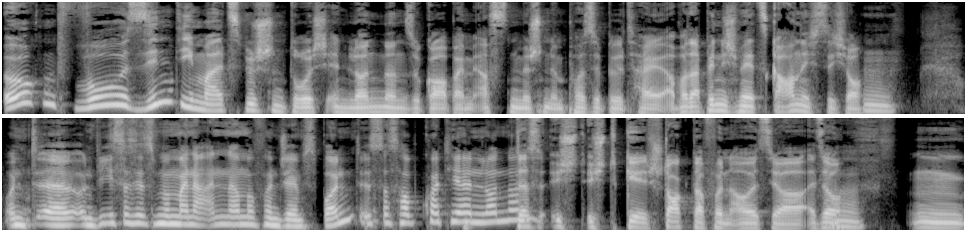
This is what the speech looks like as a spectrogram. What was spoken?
irgendwo sind die mal zwischendurch in London sogar beim ersten Mission Impossible Teil. Aber da bin ich mir jetzt gar nicht sicher. Und, äh, und wie ist das jetzt mit meiner Annahme von James Bond? Ist das Hauptquartier in London? Das, ich, ich gehe stark davon aus, ja. Also Mhm. mh,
